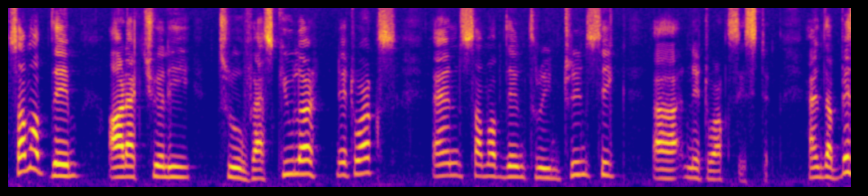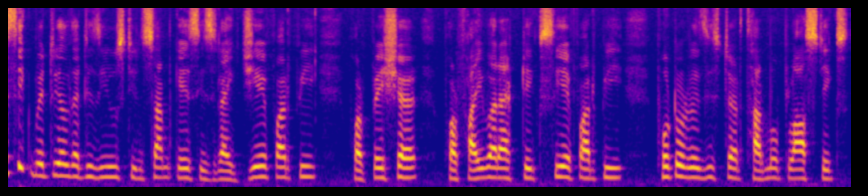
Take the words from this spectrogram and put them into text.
Some of them are actually through vascular networks and some of them through intrinsic uh, network system. And the basic material that is used in some cases like GFRP for pressure, for fiber optics, CFRP, photoresistor thermoplastics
